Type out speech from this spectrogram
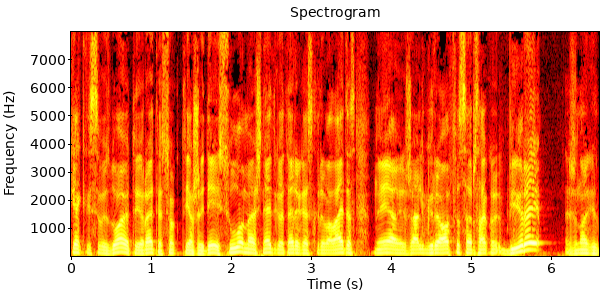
kiek įsivaizduoju, tai yra tiesiog tie žaidėjai siūlomi, aš net, kad Erikas Krivalaitis nuėjo į Žalgirio ofisą ir sako, vyrai, žinokit,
